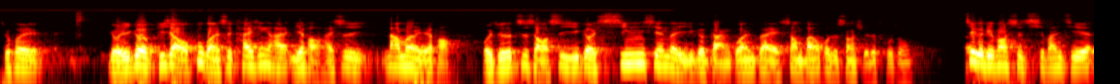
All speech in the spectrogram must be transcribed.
就会有一个比较，不管是开心还也好，还是纳闷也好，我觉得至少是一个新鲜的一个感官，在上班或者上学的途中。这个地方是棋盘街。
